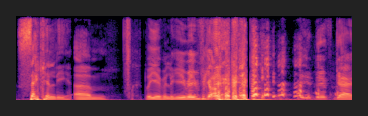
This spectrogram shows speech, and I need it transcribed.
Secondly, um, but yeah, look, you made me forget. this guy.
